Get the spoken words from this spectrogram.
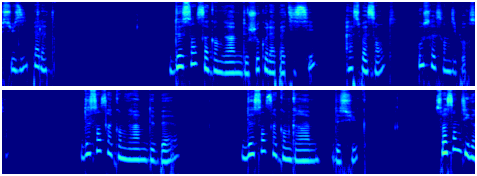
Suzy Palatin. 250 g de chocolat pâtissier à 60 ou 70%. 250 g de beurre. 250 g de sucre. 70 g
